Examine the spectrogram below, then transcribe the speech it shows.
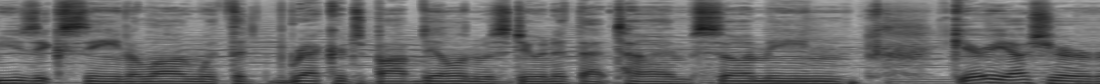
music scene, along with the records Bob Dylan was doing at that time. So, I mean, Gary Usher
